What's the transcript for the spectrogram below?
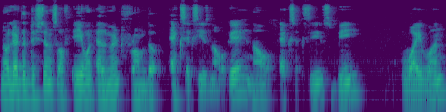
now let the distance of a1 element from the x-axis now okay? Now x-axis be y1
